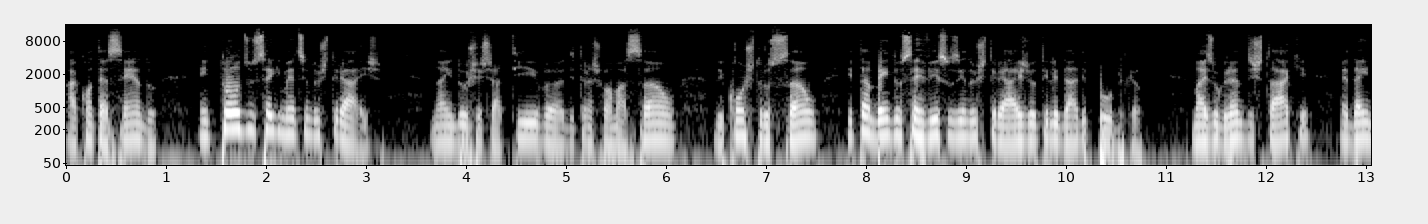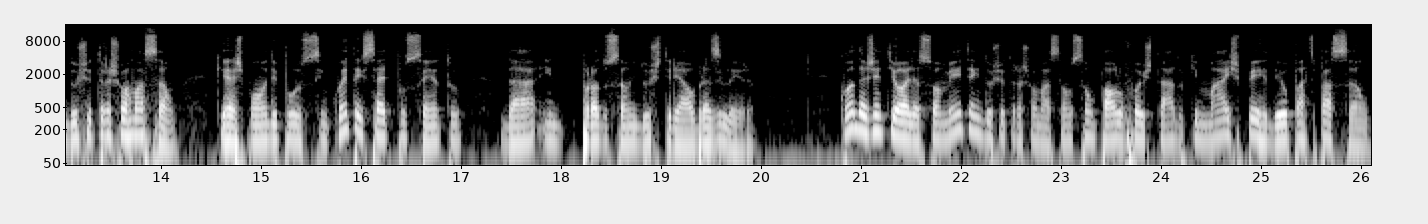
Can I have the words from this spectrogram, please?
acontecendo em todos os segmentos industriais, na indústria extrativa, de transformação, de construção e também dos serviços industriais de utilidade pública. Mas o grande destaque é da indústria de transformação, que responde por 57% da produção industrial brasileira. Quando a gente olha somente a indústria de transformação, São Paulo foi o estado que mais perdeu participação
